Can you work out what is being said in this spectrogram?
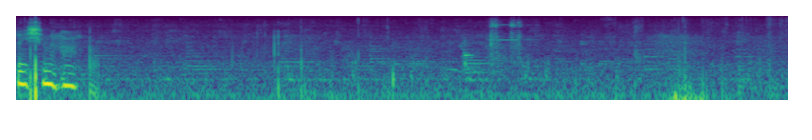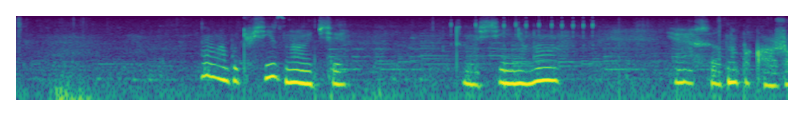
Це сімена. мабуть, всі знають ці це насіння, ну я все одно покажу.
